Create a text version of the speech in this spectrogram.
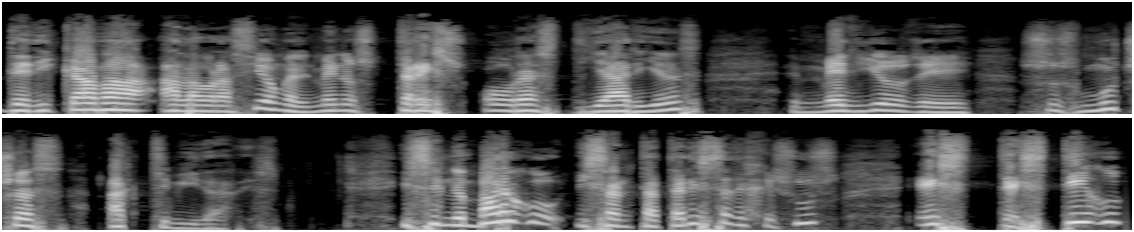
dedicaba a la oración al menos tres horas diarias en medio de sus muchas actividades. Y sin embargo, y Santa Teresa de Jesús es testigo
